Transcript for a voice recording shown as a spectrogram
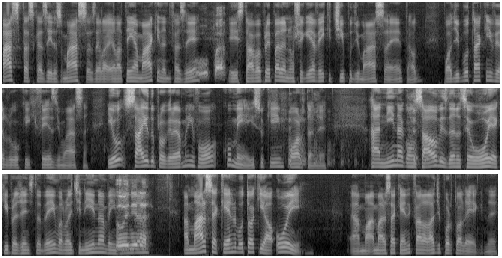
pastas caseiras, massas. Ela, ela tem a máquina de fazer. Opa. E estava preparando. Não cheguei a ver que tipo de massa é tal. Pode botar aqui, Verlu, o que, que fez de massa. Eu saio do programa e vou comer. É isso que importa, né? A Nina Gonçalves dando seu oi aqui pra gente também. Boa noite, Nina. Bem-vinda. Oi, Nina. A Márcia Kenner botou aqui, ó. Oi. A Márcia Kenner que fala lá de Porto Alegre, né?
